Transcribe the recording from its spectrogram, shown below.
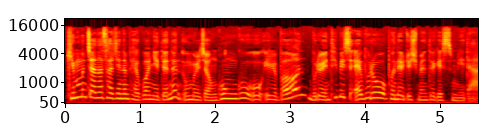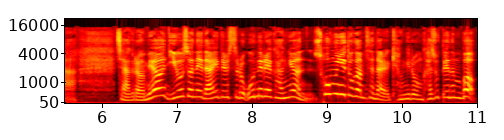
긴 문자나 사진은 100원이 되는 우물정 0951번 무료인 TBS 앱으로 보내 주시면 되겠습니다. 자, 그러면 2호선 의 나이 들수록 오늘의 강연 소문이도 감탄할 경이로운 가족 되는 법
